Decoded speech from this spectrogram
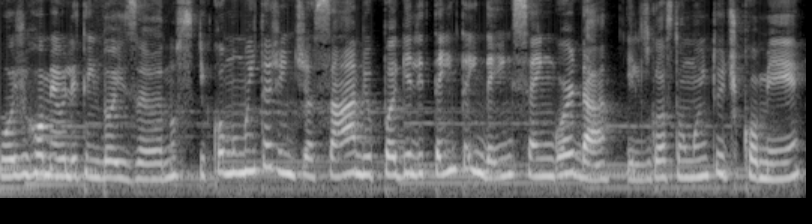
Hoje o Romeu ele tem dois anos e como muita gente já sabe, o pug ele tem tendência a engordar. Eles gostam muito de comer,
